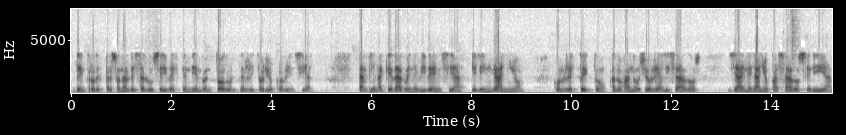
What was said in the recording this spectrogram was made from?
dentro del personal de salud se iba extendiendo en todo el territorio provincial. También ha quedado en evidencia el engaño con respecto a los anuncios realizados ya en el año pasado sería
